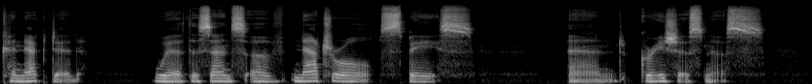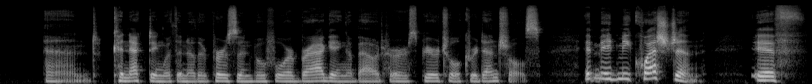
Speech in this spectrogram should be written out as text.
connected with a sense of natural space and graciousness and connecting with another person before bragging about her spiritual credentials. It made me question if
